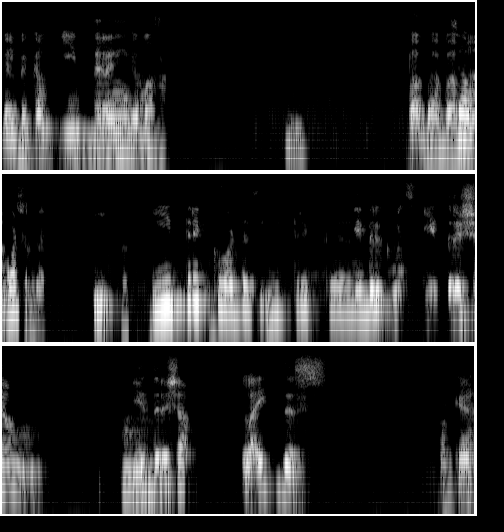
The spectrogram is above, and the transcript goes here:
will become idring mama. Hmm. Ba, ba, ba, So ma. what- So that Idrik, what does idrik? Uh, idrik means idrisham. ah, Idrisham. Like this. Okay.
